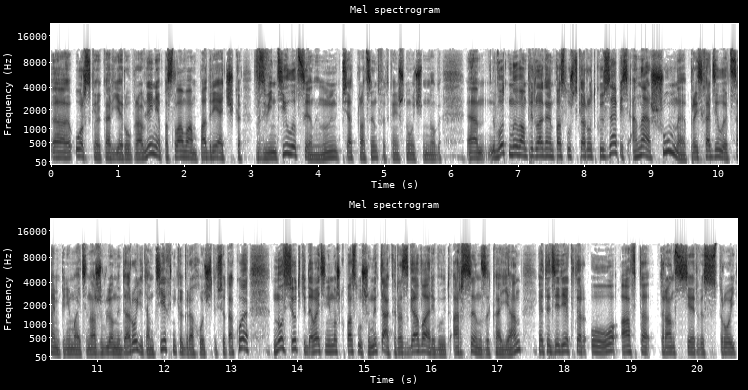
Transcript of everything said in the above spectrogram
э, Орская карьера управления, по словам подрядчика, взвинтила цены. Ну, 50% это, конечно, очень много. Э, вот мы вам предлагаем послушать короткую запись. Она шумная, происходило это, сами понимаете, на оживленной дороге, там техника грохочет и все такое, но все-таки давайте немножко послушаем. Итак, разговаривают Арсен Закаян, это директор ООО «Автотранссервис Строй»,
